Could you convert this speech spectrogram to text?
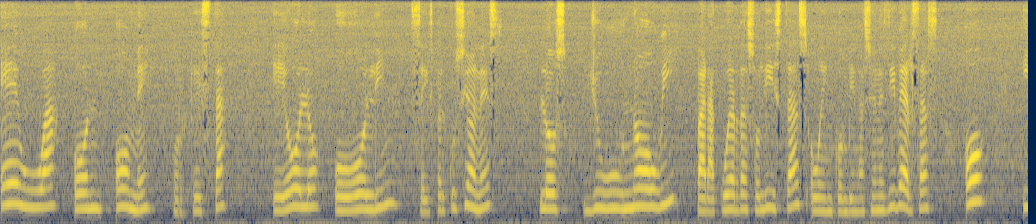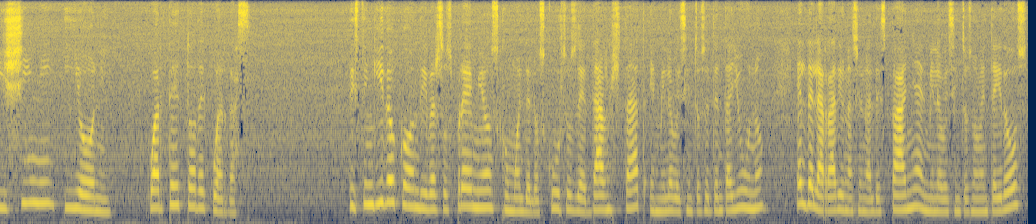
Eua On Ome, orquesta, Eolo Oolin, seis percusiones, los para cuerdas solistas o en combinaciones diversas, o Ishini Ioni, cuarteto de cuerdas. Distinguido con diversos premios como el de los cursos de Darmstadt en 1971, el de la Radio Nacional de España en 1992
